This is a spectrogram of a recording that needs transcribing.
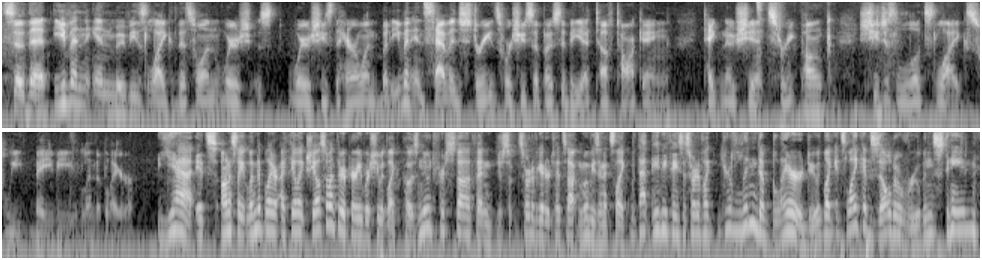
so that even in movies like this one, where she's where she's the heroine, but even in Savage Streets, where she's supposed to be a tough talking, take no shit street punk, she just looks like sweet baby Linda Blair. Yeah, it's honestly Linda Blair. I feel like she also went through a period where she would like pose nude for stuff and just sort of get her tits out in movies, and it's like with that baby face, it's sort of like you're Linda Blair, dude. Like it's like if Zelda Rubinstein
